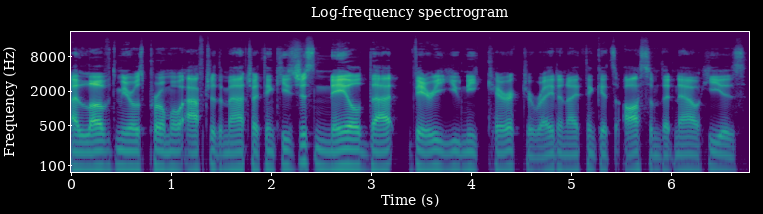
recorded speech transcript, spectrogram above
I loved Miro's promo after the match. I think he's just nailed that very unique character, right? And I think it's awesome that now he is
